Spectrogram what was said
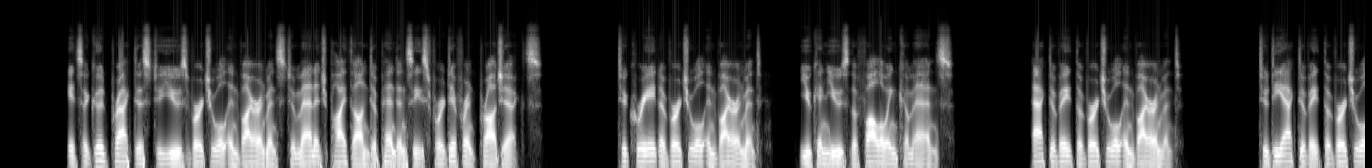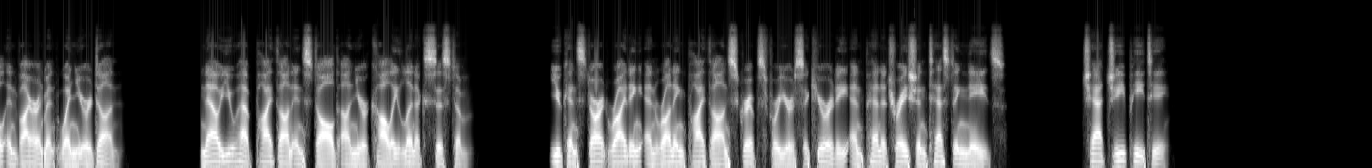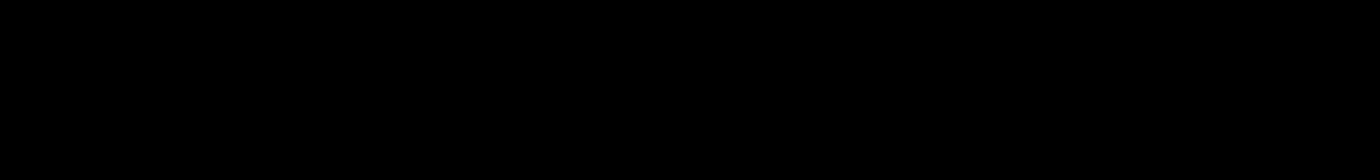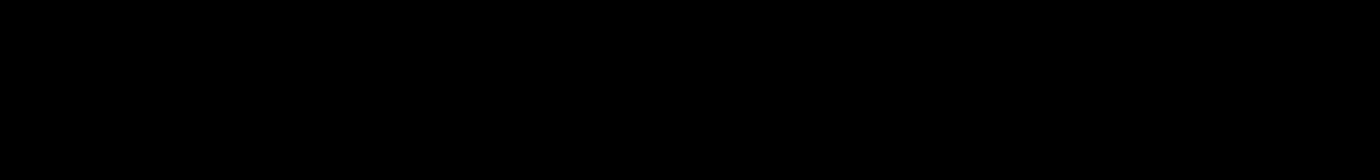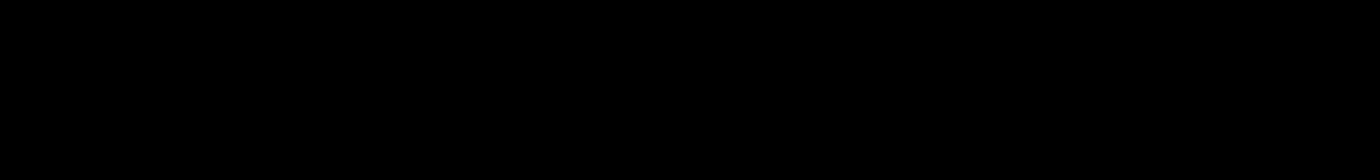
It's a good practice to use virtual environments to manage Python dependencies for different projects. To create a virtual environment, you can use the following commands. Activate the virtual environment. To deactivate the virtual environment when you're done. Now you have Python installed on your Kali Linux system. You can start writing and running Python scripts for your security and penetration testing needs. ChatGPT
